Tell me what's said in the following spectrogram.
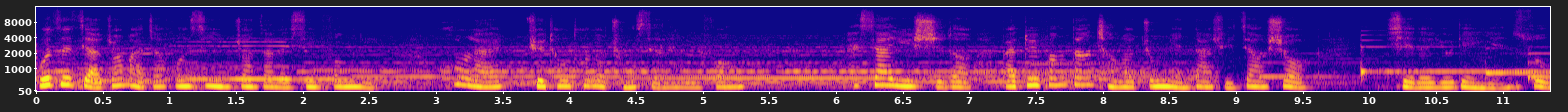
脖子假装把这封信装在了信封里，后来却偷偷的重写了一封。他下意识的把对方当成了中年大学教授，写的有点严肃。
